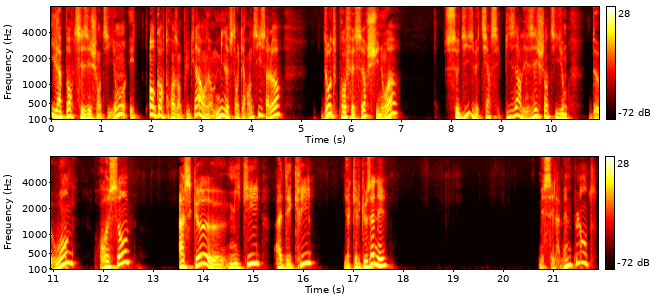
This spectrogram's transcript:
il apporte ces échantillons et encore trois ans plus tard, en 1946 alors, d'autres professeurs chinois se disent, mais tiens, c'est bizarre, les échantillons de Wang ressemblent à ce que euh, Mickey a décrit il y a quelques années. Mais c'est la même plante.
